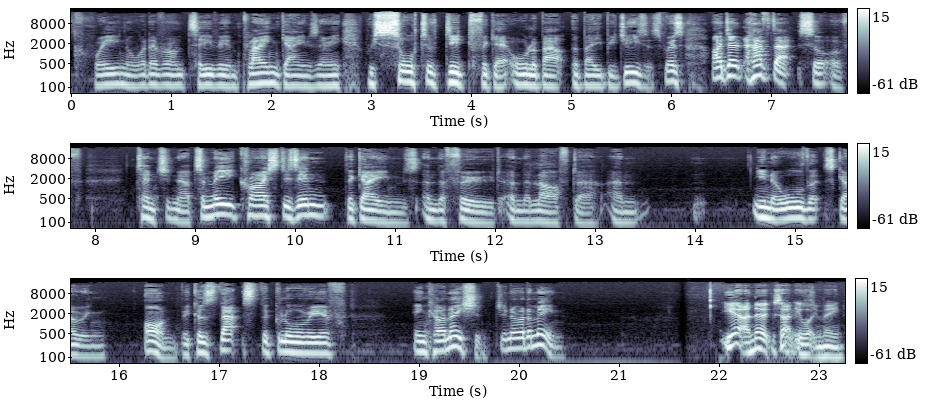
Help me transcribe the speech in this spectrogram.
Queen or whatever on TV and playing games and everything, we sort of did forget all about the baby Jesus. Whereas I don't have that sort of tension now. To me, Christ is in the games and the food and the laughter and you know all that's going on because that's the glory of incarnation. Do you know what I mean? Yeah, I know exactly what you mean.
